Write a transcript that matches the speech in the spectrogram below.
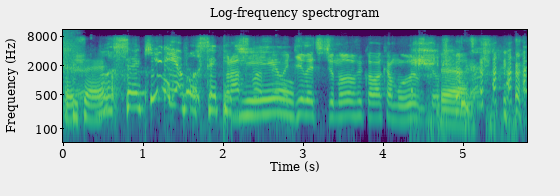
Pois é. Você queria, você Próxima pediu. cena, Gillet de novo e coloca a música. É.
